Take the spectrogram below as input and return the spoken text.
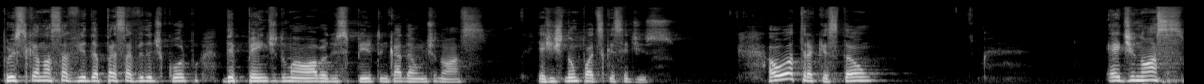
Por isso que a nossa vida, para essa vida de corpo, depende de uma obra do Espírito em cada um de nós. E a gente não pode esquecer disso. A outra questão é de nós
